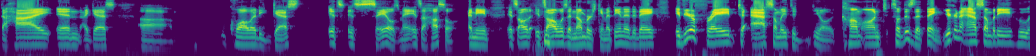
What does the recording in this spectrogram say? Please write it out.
the high end, I guess, uh, quality guests, it's it's sales, man. It's a hustle I mean, it's all it's hmm. always a numbers game. At the end of the day, if you're afraid to ask somebody to, you know, come on, to, so this is the thing: you're going to ask somebody who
